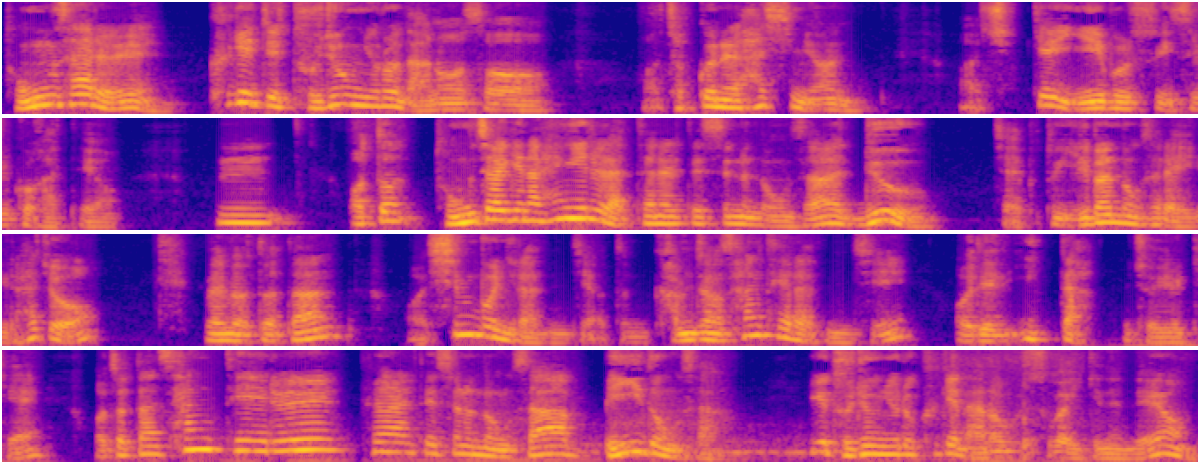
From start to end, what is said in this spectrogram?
동사를 크게 이제 두 종류로 나눠서 어, 접근을 하시면 어, 쉽게 이해해 볼 수 있을 것 같아요. 음, 어떤 동작이나 행위를 나타낼 때 쓰는 동사 do. 자, 보통 일반 동사라 얘기를 하죠. 그 다음에 어떠한 어, 신분이라든지 어떤 감정 상태라든지 어디에 있다. 그렇죠. 이렇게 어떠한 상태를 표현할 때 쓰는 동사 be 동사. 이게 두 종류로 크게 나눠볼 수가 있겠는데요.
